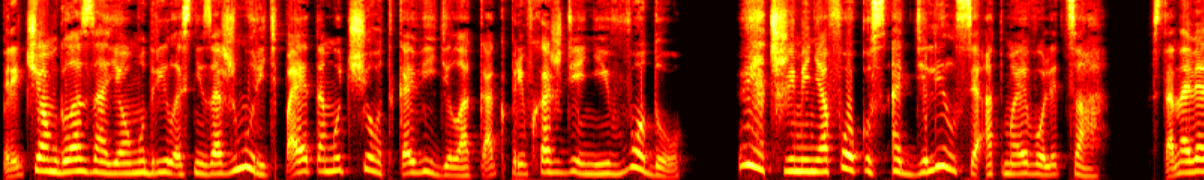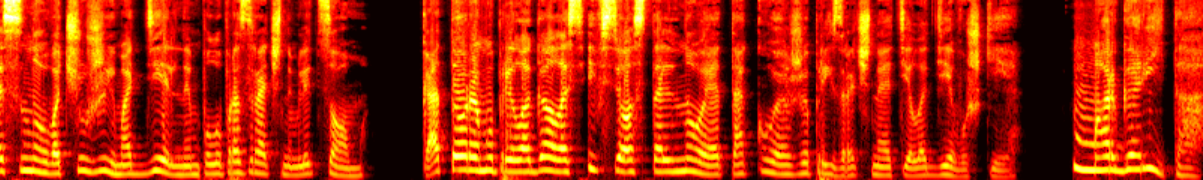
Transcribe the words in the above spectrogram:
Причем глаза я умудрилась не зажмурить, поэтому четко видела, как при вхождении в воду ведший меня фокус отделился от моего лица, становясь снова чужим отдельным полупрозрачным лицом, которому прилагалось и все остальное такое же призрачное тело девушки. Маргарита!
